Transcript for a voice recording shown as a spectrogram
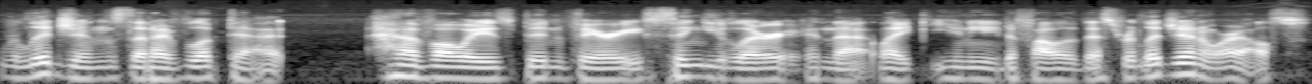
religions that I've looked at have always been very singular in that like you need to follow this religion or else.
